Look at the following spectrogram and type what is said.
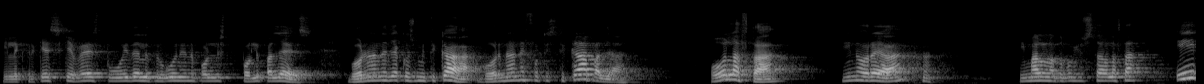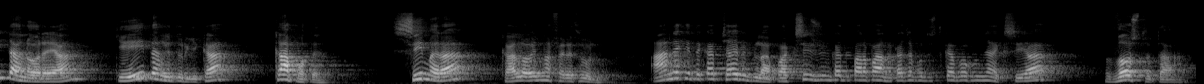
Ηλεκτρικές συσκευές που ήδη λειτουργούν είναι πολύ, πολύ παλιές. Μπορεί να είναι διακοσμητικά. Μπορεί να είναι φωτιστικά παλιά. Όλα αυτά είναι ωραία. Ή μάλλον να το πω πιο σωστά, όλα αυτά ήταν ωραία και ήταν λειτουργικά κάποτε. Σήμερα καλό είναι να αφαιρεθούν. Αν έχετε κάποια έπιπλα που αξίζουν κάτι παραπάνω, κάποια φωτιστικά που έχουν μια αξία, δώστε τα,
